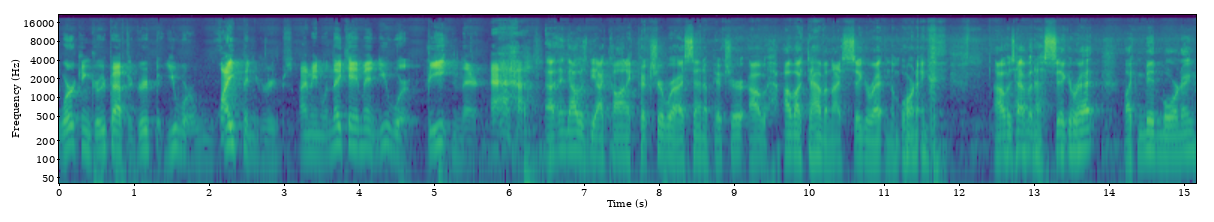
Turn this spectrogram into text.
working group after group, but you were wiping groups. I mean, when they came in, you were beating their ass. I think that was the iconic picture where I sent a picture. I, I like to have a nice cigarette in the morning. I was having a cigarette like mid morning,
